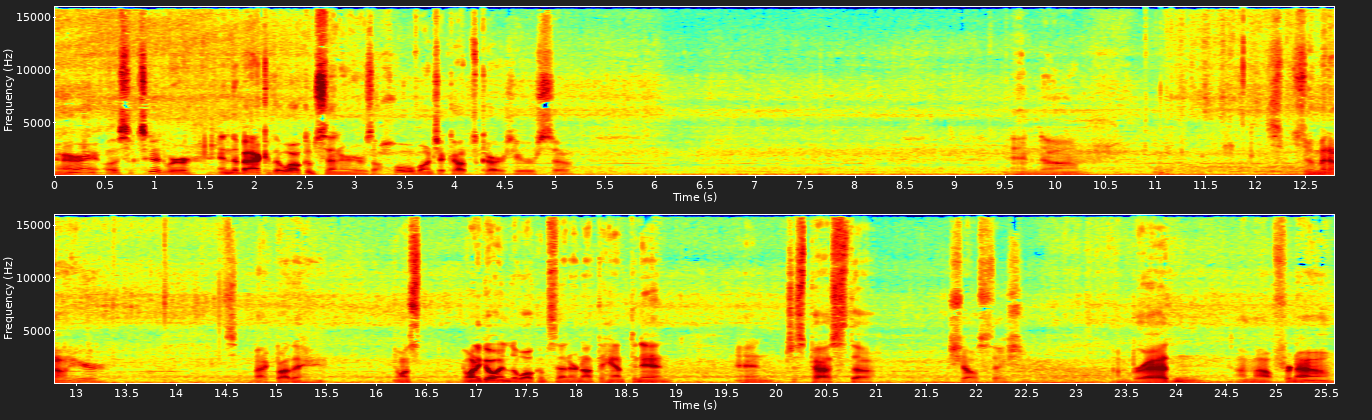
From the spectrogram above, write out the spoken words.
All right, well this looks good. We're in the back of the Welcome Center. There's a whole bunch of cops cars here, so. And um, so zoom it out here. Back by the, you want, you want to go into the Welcome Center, not the Hampton Inn, and just past the, the Shell station. I'm Brad, and I'm out for now.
